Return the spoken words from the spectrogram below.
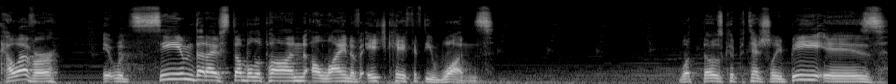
However, it would seem that I've stumbled upon a line of HK51s. What those could potentially be is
